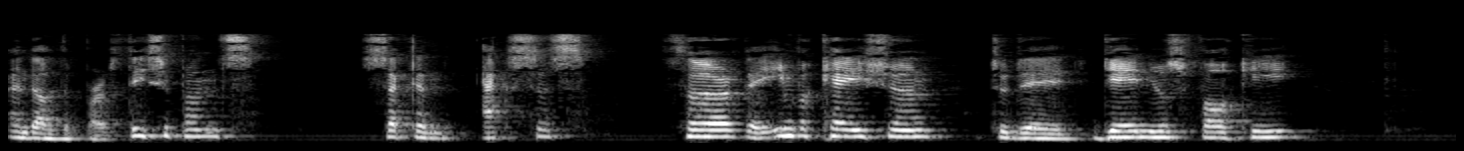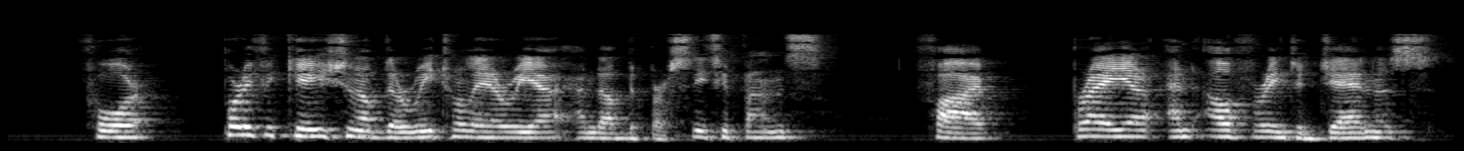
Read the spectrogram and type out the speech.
and of the participants. Second, access. Third, the invocation to the genius foci. Four, purification of the ritual area and of the participants. Five, prayer and offering to Janus.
